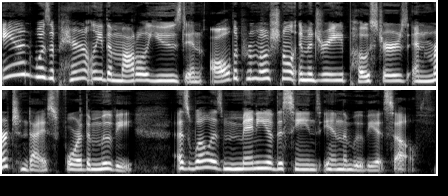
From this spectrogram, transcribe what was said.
and was apparently the model used in all the promotional imagery, posters, and merchandise for the movie, as well as many of the scenes in the movie itself.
